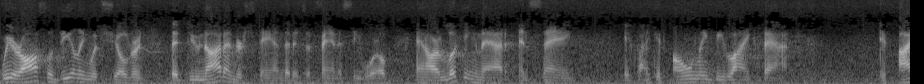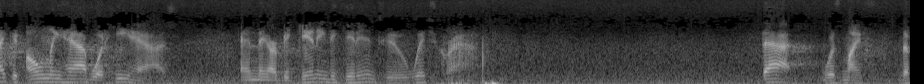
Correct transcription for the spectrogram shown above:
We are also dealing with children that do not understand that it's a fantasy world and are looking at and saying, if I could only be like that, if I could only have what he has, and they are beginning to get into witchcraft. That was my the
